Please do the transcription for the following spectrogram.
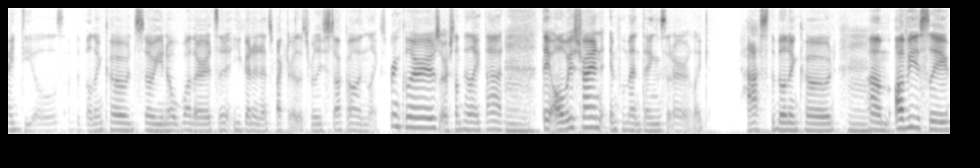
ideals of the building code. So you know whether it's a, you get an inspector that's really stuck on like sprinklers or something like that, they always try and implement things that are like past the building code. Um, obviously,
